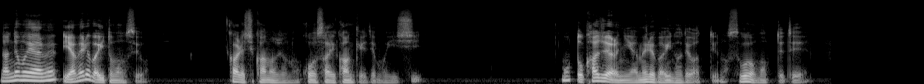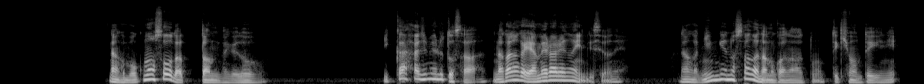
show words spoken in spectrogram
何でもやめ、やめればいいと思うんですよ。彼氏彼女の交際関係でもいいし。もっとカジュアルにやめればいいのではっていうのをすごい思ってて。なんか僕もそうだったんだけど、一回始めるとさ、なかなかやめられないんですよね。なんか人間の差がなのかなと思って基本的に。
